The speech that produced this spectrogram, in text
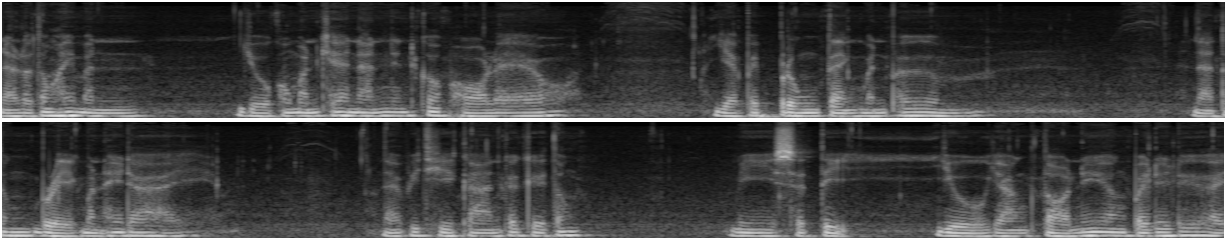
นะเราต้องให้มันอยู่ของมันแค่นั้นนั่นก็พอแล้ว อย่าไปปรุงแต่งมันเพิ่มนะต้องเบรกมันให้ได้นะวิธีการก็คือต้องมีสติอยู่อย่างต่อเนื่องไปเรื่อย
